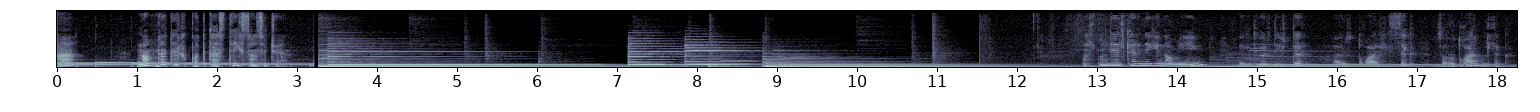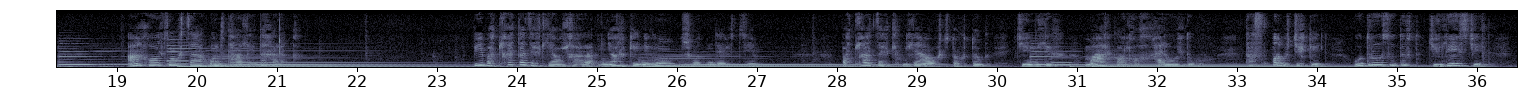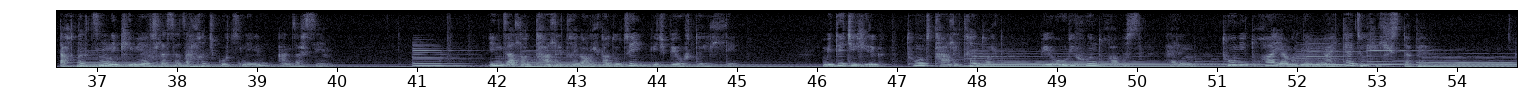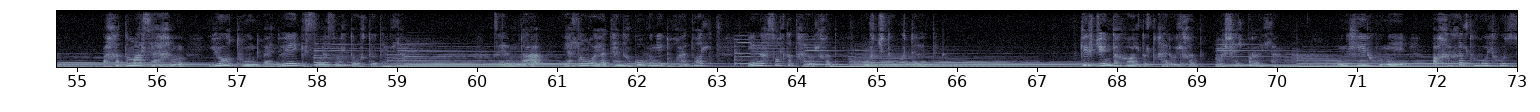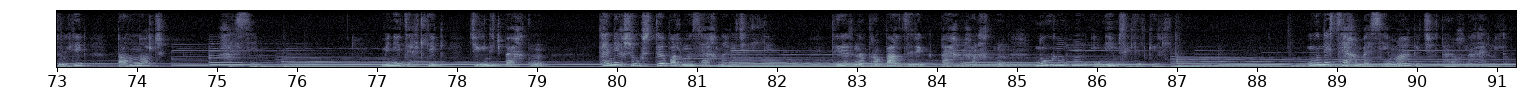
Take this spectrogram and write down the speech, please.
Та Номтой тарих подкастыг сонсож байна. Алтан дээл Карнегийн номын 1-р дэвтэр 2 дугаар хэсэг 6 дугаар бүлэг. Анх уулзмагцаа хүнд таалагдах арга. Би баталгаатай захидал явуулахаар Нью-Йоркийн нэгэн шуудан дээр үтсэн юм. Баталгаа захидал хүлээн авахч дугтуг, жинлэх, марк олгох, хариулт өгөх, тасалбар бичих гээд өдрөөс өдөрт жилээс жилд давтагдсан нэг хэвийн ажилласаа залхаж гүйтснийг нь анзаарсан юм. Энэ залуу таалагдахыг оролдоод үзье гэж би өөртөө хэллээ. Мэдээж хэрэг түүнд таалагдахын тулд би өөрийнхөө тухай бус харин түүний тухай ямар нэгэн аятай зүйл хэлэх ёстой байв. Бахадмаар сайхан юу түүнд байна вэ гэсэн асуулт өөртөө тавилаа. Заримдаа ялангуяа танихгүй хүний тухайд бол энэ асуултад хариулахад үрч төвөгтэй байдаг. Гэвч энэ тохиолдолд хариулахад маш хялбар байлаа. Үнэхээр хүний бахархал төрүүлэх зүйлийг дор нь олж харсан юм. Миний захидлыг жигнэж байхад нь таних шиг өстэй бол мөн сайхна гэж хэллээ. Тэрээр над руу баг зэрэг гайхан харахад нь нүүрэнд нь инээмсэглэл гэрэлдэв. Үүнээс сайхан байсан юм а гэж даруухнаар хариулв.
